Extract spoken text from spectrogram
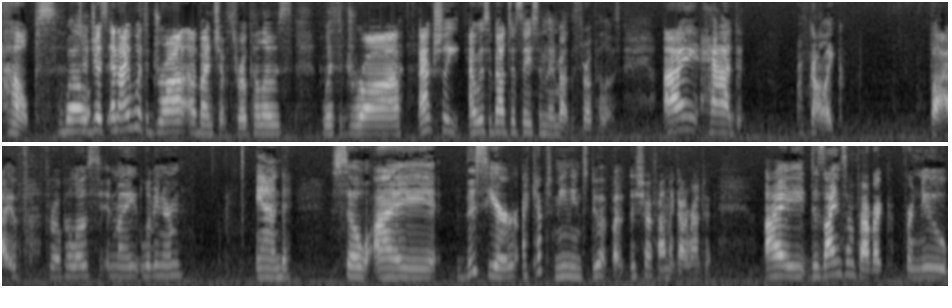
helps Well- to just and I withdraw a bunch of throw pillows, withdraw Actually, I was about to say something about the throw pillows. I had, I've got like five throw pillows in my living room. And so I, this year, I kept meaning to do it, but this year I finally got around to it. I designed some fabric for new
